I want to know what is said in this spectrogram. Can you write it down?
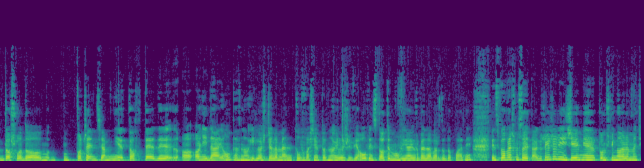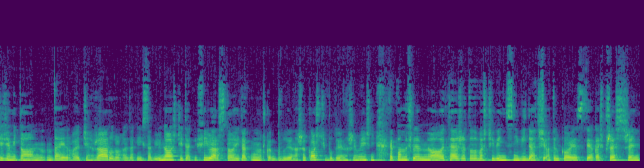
doszło do poczęcia mnie, to wtedy oni dają pewną ilość elementów, właśnie pewną ilość żywiołów, więc o tym mówi Ayurveda bardzo dokładnie. Więc wyobraźmy sobie tak, że jeżeli Ziemię, pomyślimy o elemencie Ziemi, to on daje trochę ciężaru, trochę takiej stabilności, taki filar stoi, tak, na przykład buduje nasze kości, buduje nasze mięśnie. Jak pomyślimy o eterze, to właściwie nic nie widać, a tylko jest jakaś przestrzeń,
